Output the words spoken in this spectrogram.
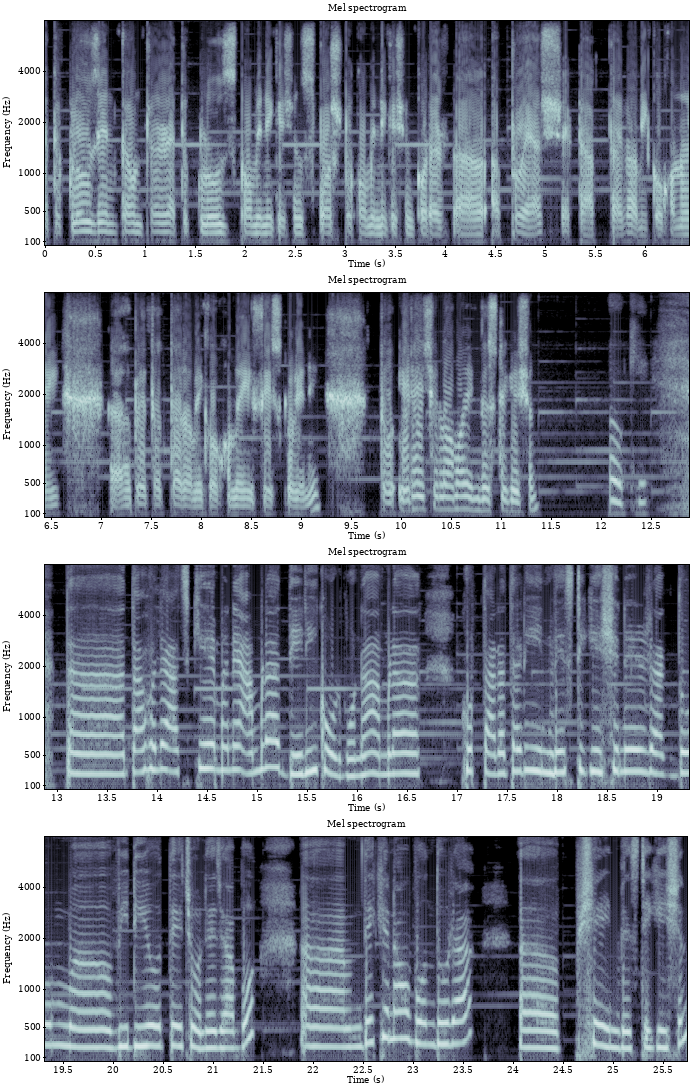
এত ক্লোজ এনকাউন্টার এত ক্লোজ কমিউনিকেশন স্পষ্ট কমিউনিকেশন করার প্রয়াস একটা আত্মার আমি কখনোই প্রেতাত্মার আমি কখনোই ফেস করিনি। তো এটাই ছিল আমার ইনভেস্টিগেশন ওকে তা, তাহলে আজকে মানে আমরা দেরি করব না, আমরা খুব তাড়াতাড়ি ইনভেস্টিগেশনের একদম ভিডিওতে চলে যাব। দেখে নাও বন্ধুরা সেই ইনভেস্টিগেশন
